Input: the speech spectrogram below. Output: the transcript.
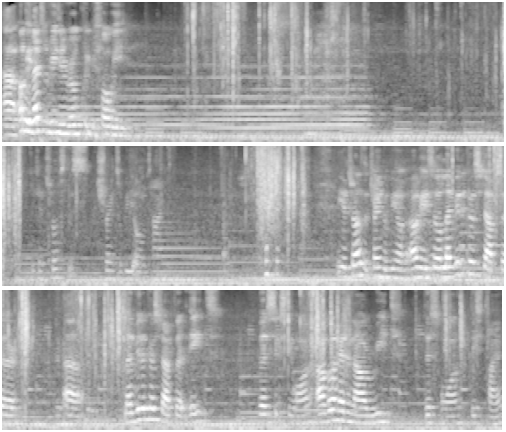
uh, okay, let's read it real quick before we on time. you trust the train to be on. Okay, so Leviticus chapter, uh, Leviticus chapter eight, verse sixty-one. I'll go ahead and I'll read this one this time.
